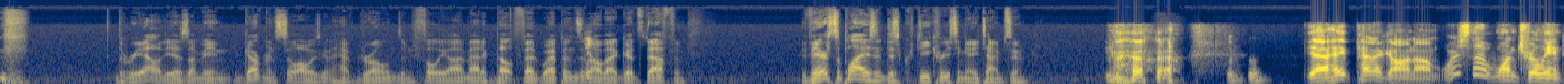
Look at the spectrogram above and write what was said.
the reality is, I mean, the government's still always going to have drones and fully automatic belt-fed weapons and all that good stuff, and their supply isn't decreasing anytime soon. Yeah, hey Pentagon, um, where's that one trillion?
